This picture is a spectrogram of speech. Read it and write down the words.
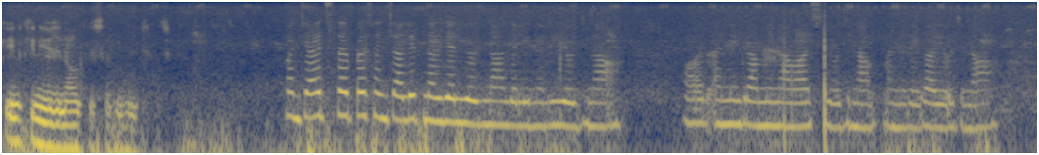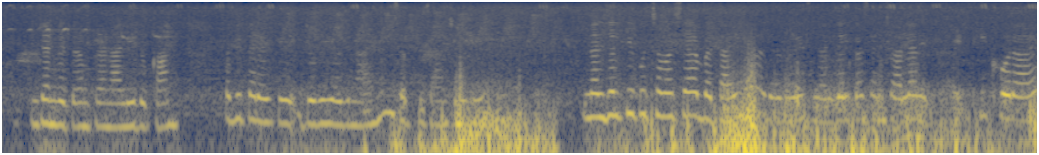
किन किन योजनाओं के सर पंचायत स्तर पर संचालित नल जल योजना गली नली योजना और अन्य ग्रामीण आवास योजना मनरेगा योजना जन वितरण प्रणाली, दुकान, सभी तरह के जो भी योजनाएँ हैं उन सबकी जाँच होगी नल जल की कुछ समस्याएँ बताई है अदरवाइज़ नल जल का संचालन ठीक हो रहा है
